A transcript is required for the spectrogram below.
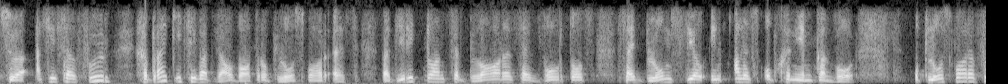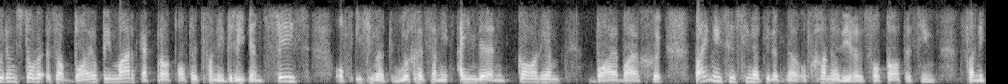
So as jy sou voer, gebruik ietsie wat wel wateroplosbaar is, wat hierdie plant se blare, sy wortels, sy blomsteel en alles opgeneem kan word. Oplosbare voedingsstowwe is al baie op die mark. Ek praat altyd van die 316 of ietsie wat hoog is aan die einde in kalium, baie baie goed. Baie mense sien natuurlik nou of gaan nou die resultate sien van die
